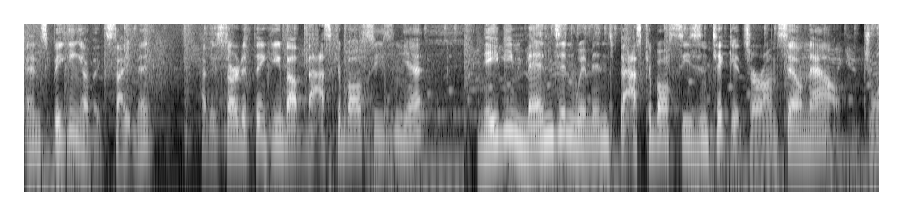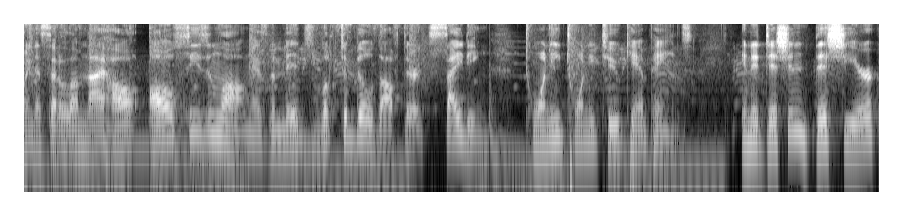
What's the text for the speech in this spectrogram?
And speaking of excitement, have you started thinking about basketball season yet? Navy men's and women's basketball season tickets are on sale now. Join us at Alumni Hall all season long as the Mids look to build off their exciting 2022 campaigns. In addition, this year,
